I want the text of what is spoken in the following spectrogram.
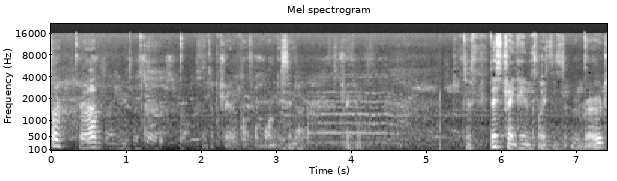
So, yeah. Platform 1, you. This train came from the road.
